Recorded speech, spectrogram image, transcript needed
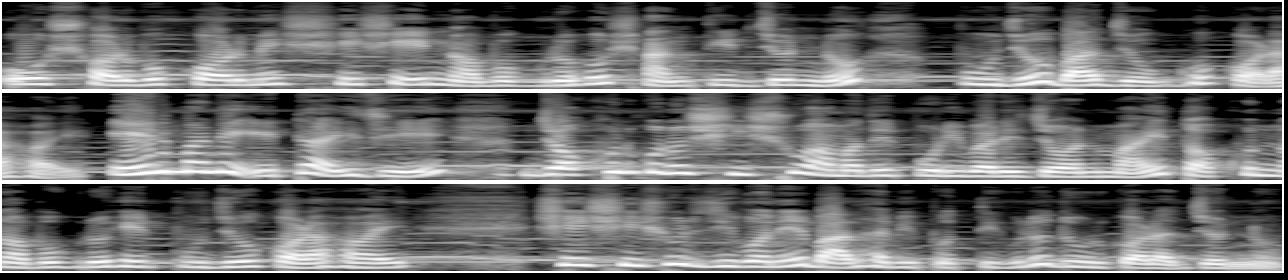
ও সর্বকর্মের শেষে নবগ্রহ শান্তির জন্য পুজো বা যজ্ঞ করা হয়। এর মানে এটাই যে, যখন কোনো শিশু আমাদের পরিবারে জন্মায়, তখন নবগ্রহের পুজো করা হয় সেই শিশুর জীবনের বাধা বিপত্তিগুলো দূর করার জন্য।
